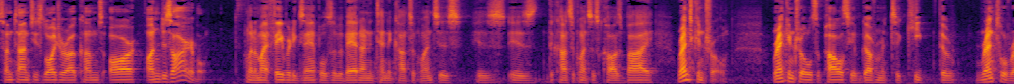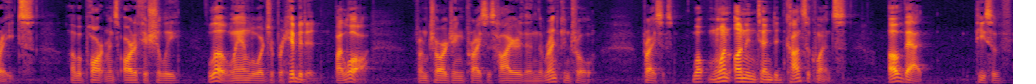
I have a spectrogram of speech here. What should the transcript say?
sometimes these larger outcomes are undesirable. One of my favorite examples of a bad unintended consequence is, is, is the consequences caused by rent control. Rent control is a policy of government to keep the rental rates of apartments artificially low. Landlords are prohibited by law from charging prices higher than the rent control prices. Well, one unintended consequence of that piece of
